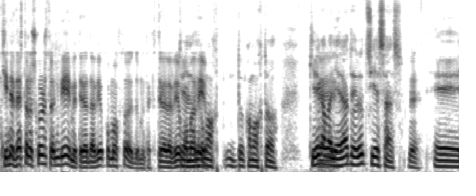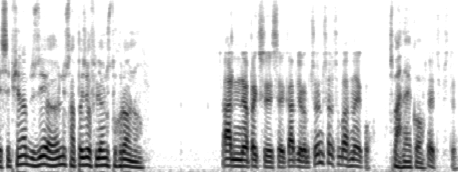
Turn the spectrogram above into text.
Και είναι δεύτερος χώρο στο NBA με 32,8 εντωμεταξύ. 32,2. 32,8. Κύριε Ε, Καβαλιεράτο, ερώτηση για εσάς. Ναι. Ε, σε ποιον από τους δύο αιώνιους θα παίζει ο φιλιώνης του χρόνου, Αν είναι να παίξει σε κάποιον από τους αιώνε, θα είναι στον Παναθηναϊκό. στον Παναθηναϊκό. Έτσι πιστεύω.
